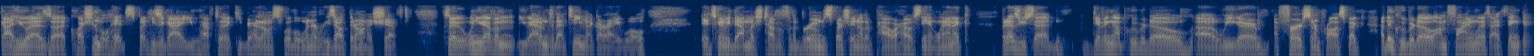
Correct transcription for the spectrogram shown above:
guy who has uh, questionable hits, but he's a guy you have to keep your head on a swivel whenever he's out there on a shift. So when you have him, you add him to that team, like, all right, well, it's going to be that much tougher for the Bruins, especially another powerhouse the Atlantic. But as you said, giving up Huberdeau, uh, Weegar, a first and a prospect, I think Huberdeau I'm fine with. I think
